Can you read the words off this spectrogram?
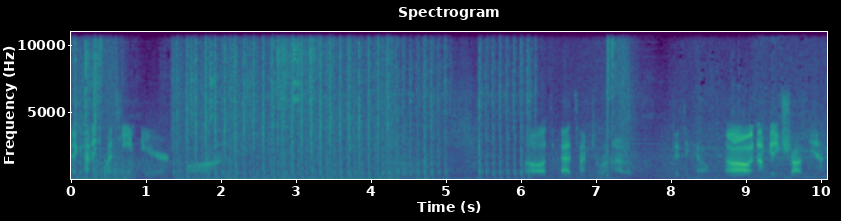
I kinda need my team here, come on. Oh, it's a bad time to run out of 50 cal. Oh, and I'm getting shot in the end.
